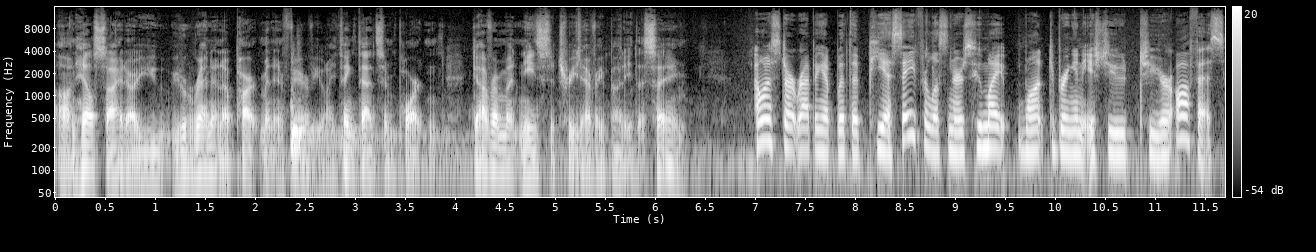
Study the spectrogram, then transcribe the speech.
on Hillside or you, you rent an apartment in Fairview. I think that's important. Government needs to treat everybody the same. I want to start wrapping up with a PSA for listeners who might want to bring an issue to your office.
